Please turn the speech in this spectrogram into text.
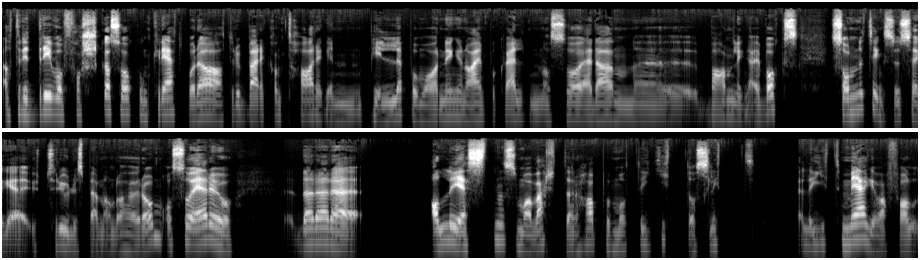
at de driver og forsker så konkret på det at du bare kan ta deg en pille på morgenen og en på kvelden, og så er den eh, behandlinga i boks. Sånne ting syns jeg er utrolig spennende å høre om. Og så er det jo det derre Alle gjestene som har vært der, har på en måte gitt oss litt, eller gitt meg i hvert fall,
